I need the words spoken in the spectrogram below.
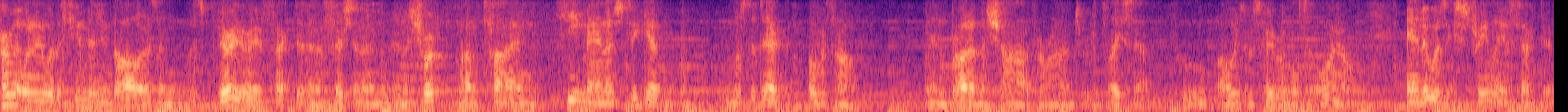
Kermit went in with a few million dollars and was very, very effective and efficient. And in a short amount of time, he managed to get Mossadegh overthrown and brought in the Shah of Iran to replace him, who always was favorable to oil. And it was extremely effective.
